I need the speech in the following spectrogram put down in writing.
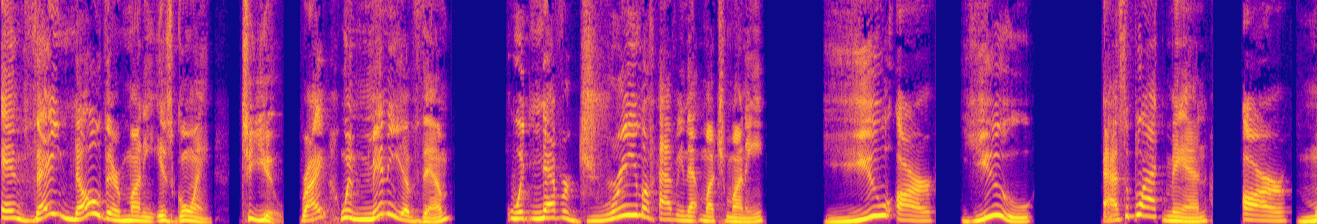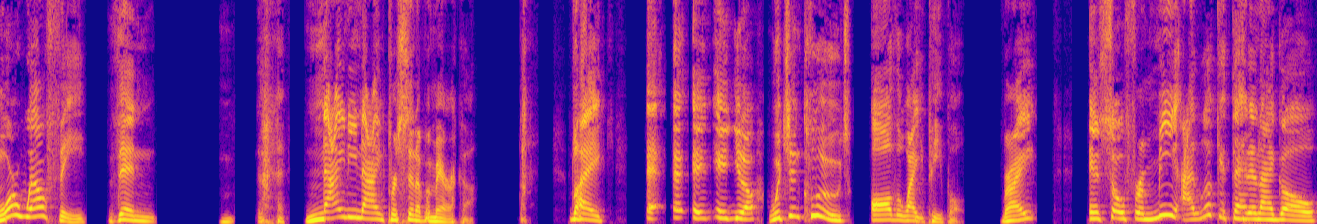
And they know their money is going to you, right? When many of them would never dream of having that much money. You are, you as a black man are more wealthy than 99% of America. like, and, and, and, you know, which includes all the white people, right? And so for me, I look at that and I go,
